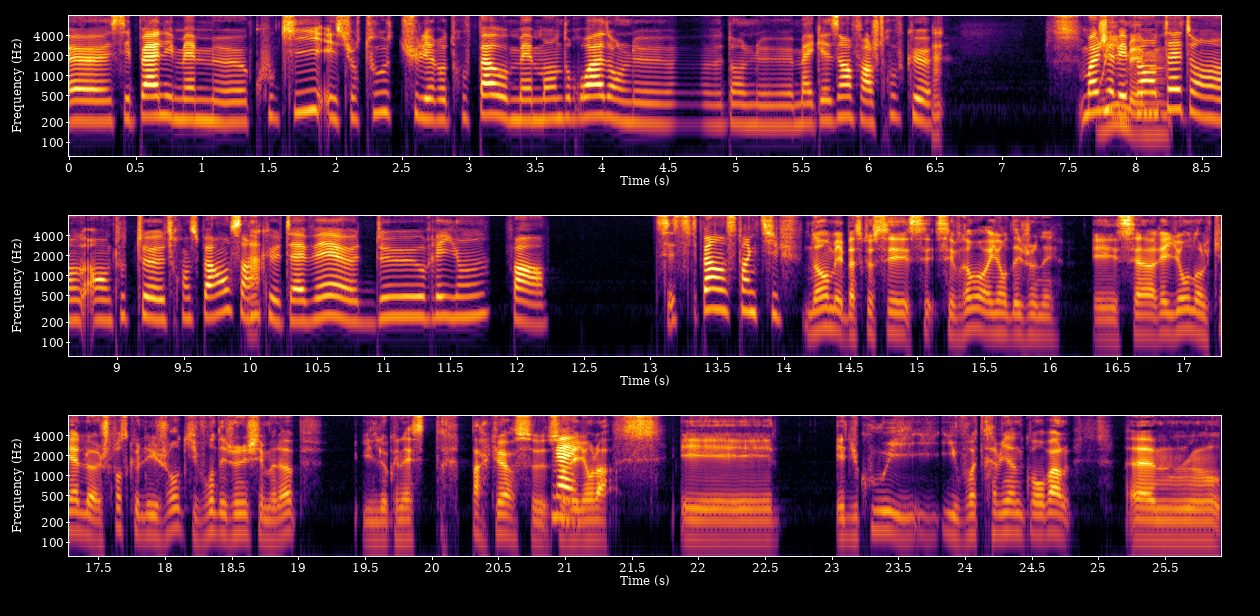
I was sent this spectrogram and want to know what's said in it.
euh, c'est pas les mêmes euh, cookies et surtout tu les retrouves pas au même endroit dans le dans le magasin. Enfin, je trouve que. Mm. Moi, j'avais pas en tête, en, toute transparence, hein, ah. que tu avais deux rayons. Enfin, c'est pas instinctif. Non, mais parce que c'est vraiment un rayon déjeuner. Et c'est un rayon dans lequel je pense que les gens qui vont déjeuner chez Monop, ils le connaissent par cœur, ce, rayon-là. Et, et, du coup, ils, voient très bien de quoi on parle. Euh,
